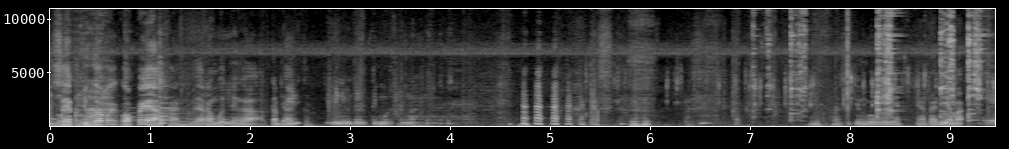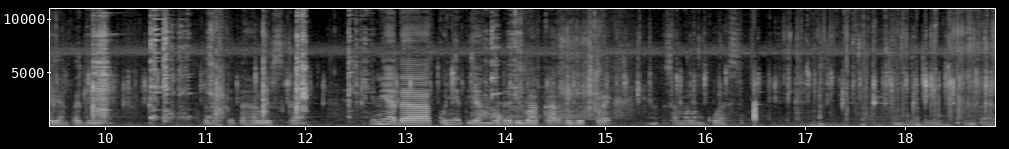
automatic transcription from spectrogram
Save juga pakai kope ya kan, biar rambutnya nggak Tapi jatuh. ini udah di timur tengah. Nih, masukin bumbunya. Yang tadi ya, Mak. iya yang tadi udah kita haluskan ini ada kunyit yang udah dibakar digeprek sama lengkuas Tunggu dulu, bentar.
